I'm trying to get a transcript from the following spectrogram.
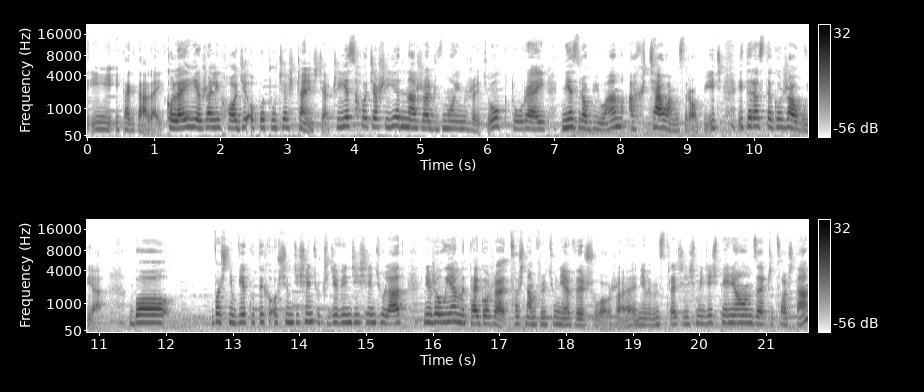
i, i tak dalej. Z kolei, jeżeli chodzi o poczucie szczęścia, czy jest chociaż jedna rzecz w moim życiu, której nie zrobiłam, a chciałam zrobić i teraz tego żałuję, bo właśnie w wieku tych 80 czy 90 lat nie żałujemy tego, że coś nam w życiu nie wyszło, że nie wiem, straciliśmy gdzieś pieniądze czy coś tam,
